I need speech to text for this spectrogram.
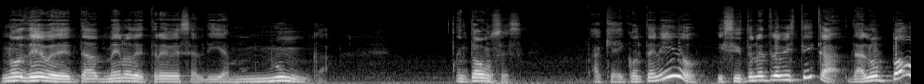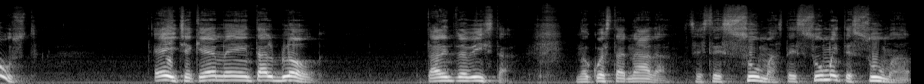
no debe de estar menos de tres veces al día, nunca. Entonces, aquí hay contenido. Tú una entrevistica, dale un post. Hey, chequeame en tal blog, tal entrevista. No cuesta nada. Se te suma, te suma y te suma.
